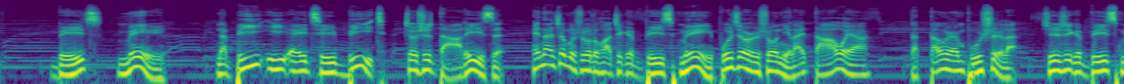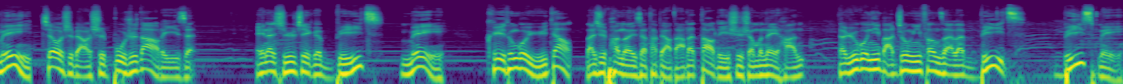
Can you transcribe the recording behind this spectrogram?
Beats me，那 b e a t beat 就是打的意思。哎，那这么说的话，这个 beats me 不就是说你来打我呀？那当然不是了。其实这个 beats me 就是表示不知道的意思。哎，那其实这个 beats me 可以通过语调来去判断一下它表达的到底是什么内涵。那如果你把重音放在了 beats beats me，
